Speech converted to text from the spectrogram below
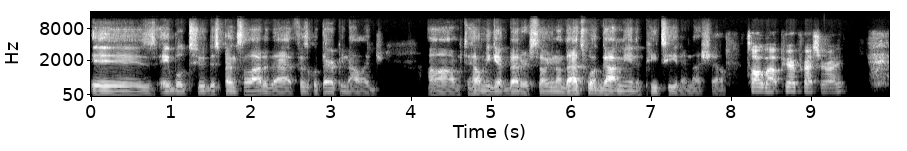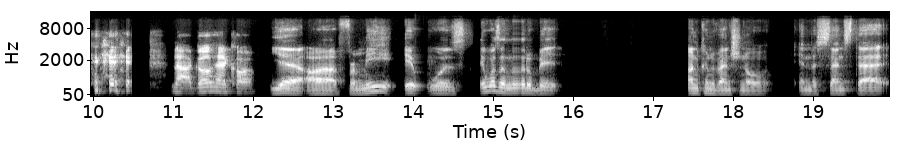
is able to dispense a lot of that physical therapy knowledge um, to help me get better. So, you know, that's what got me into PT in a nutshell. Talk about peer pressure, right? nah, go ahead, Karl. Yeah, uh, for me, it was it was a little bit unconventional in the sense that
